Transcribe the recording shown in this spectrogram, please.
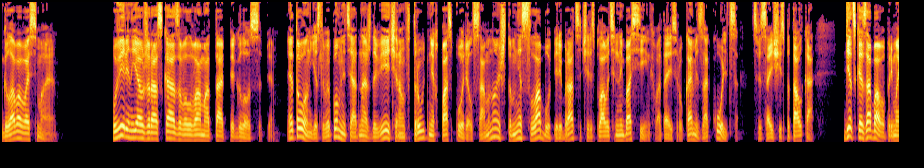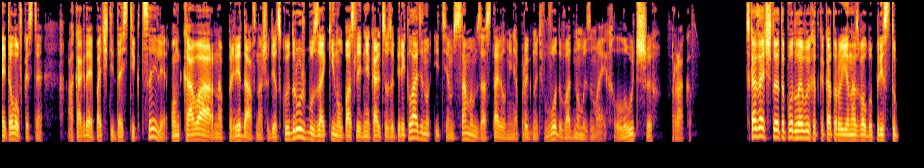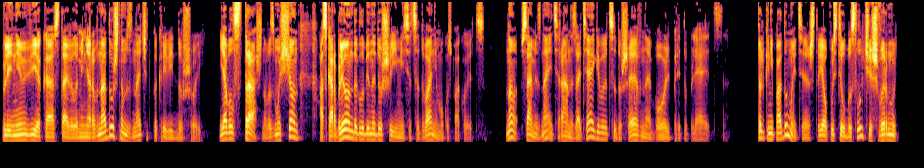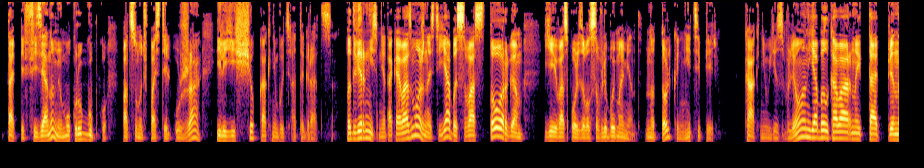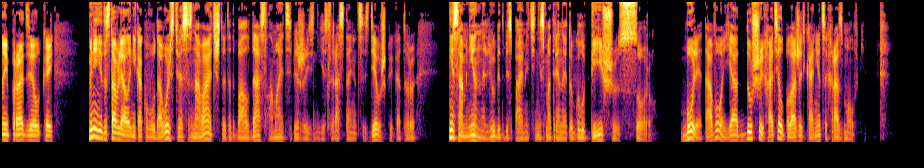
Глава восьмая. Уверен, я уже рассказывал вам о Таппе Глоссопе. Это он, если вы помните, однажды вечером в трутнях поспорил со мной, что мне слабо перебраться через плавательный бассейн, хватаясь руками за кольца, свисающие с потолка. Детская забава при моей-то ловкости. А когда я почти достиг цели, он коварно, предав нашу детскую дружбу, закинул последнее кольцо за перекладину и тем самым заставил меня прыгнуть в воду в одном из моих лучших фраков. Сказать, что эта подлая выходка, которую я назвал бы преступлением века, оставила меня равнодушным, значит покривить душой. Я был страшно возмущен, оскорблен до глубины души и месяца два не мог успокоиться. Но, сами знаете, раны затягиваются, душевная боль притупляется. Только не подумайте, что я упустил бы случай швырнуть Таппи в физиономию мокрую губку, подсунуть в постель ужа или еще как-нибудь отыграться. Подвернись мне такая возможность, я бы с восторгом ей воспользовался в любой момент, но только не теперь. Как не уязвлен я был коварной таппиной проделкой. Мне не доставляло никакого удовольствия осознавать, что этот балда сломает себе жизнь, если расстанется с девушкой, которую, несомненно, любит без памяти, несмотря на эту глупейшую ссору. Более того, я от души хотел положить конец их размолвке.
